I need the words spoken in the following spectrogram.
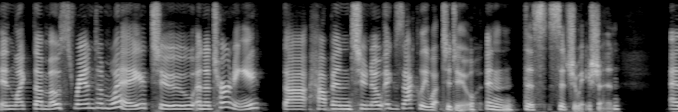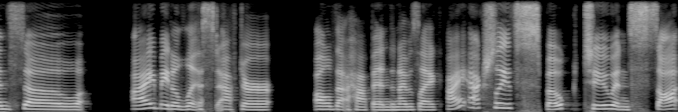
in like the most random way to an attorney that happened to know exactly what to do in this situation. And so I made a list after all of that happened and I was like, I actually spoke to and sought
